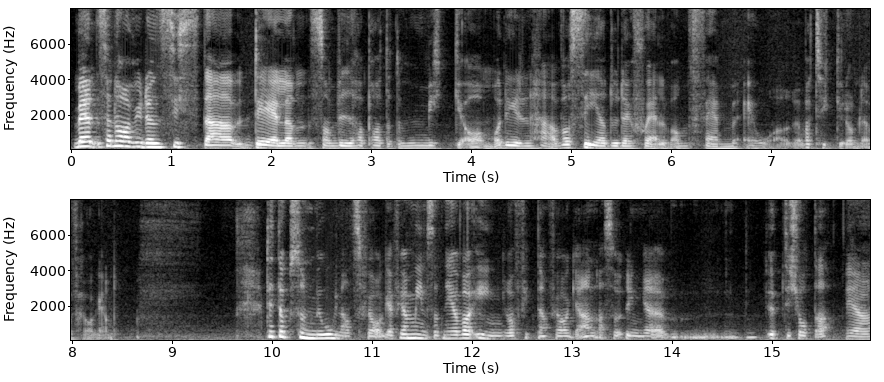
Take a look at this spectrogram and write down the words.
Men sen har vi den sista delen som vi har pratat mycket om och det är den här. Vad ser du dig själv om fem år? Vad tycker du om den frågan? Det är också en mognadsfråga. För jag minns att när jag var yngre och fick den frågan, alltså yngre mm, upp till 28, Ja.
